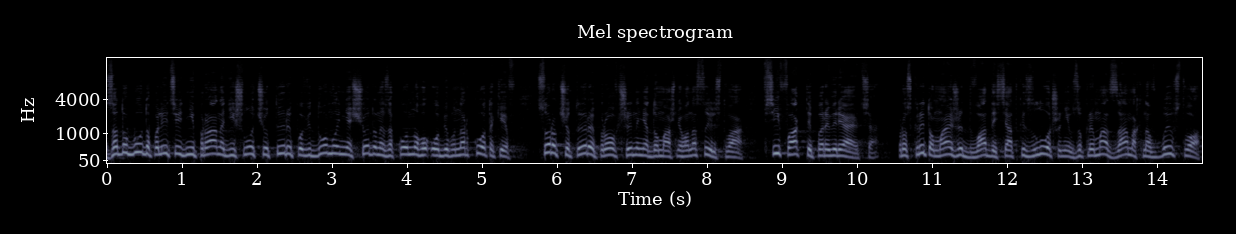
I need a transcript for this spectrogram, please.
За добу до поліції Дніпра надійшло 4 повідомлення щодо незаконного обігу наркотиків, 44 про вчинення домашнього насильства. Всі факти перевіряються. Розкрито майже два десятки злочинів, зокрема замах на вбивство,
